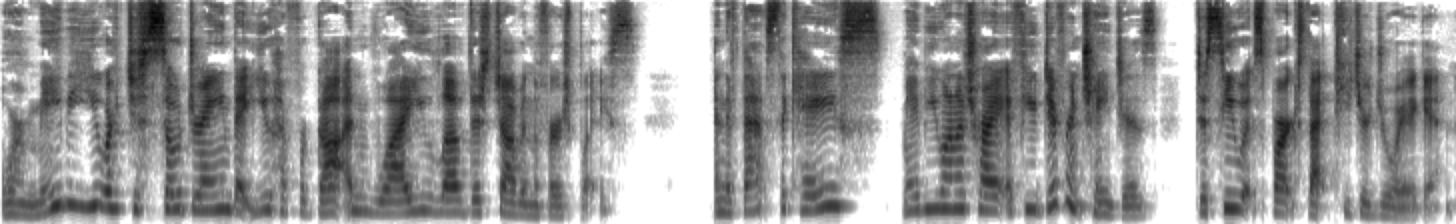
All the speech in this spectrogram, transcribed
Or maybe you are just so drained that you have forgotten why you love this job in the first place. And if that's the case, maybe you want to try a few different changes to see what sparks that teacher joy again.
